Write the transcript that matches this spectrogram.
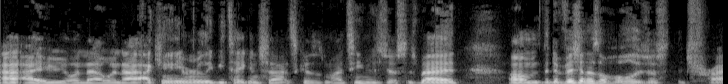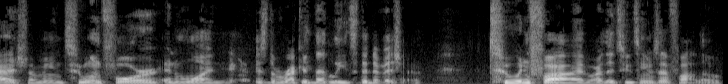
I, I hear you on that one. I, I can't even really be taking shots because my team is just as bad. Um, the division as a whole is just trash. I mean, two and four and one is the record that leads the division. Two and five are the two teams that follow,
